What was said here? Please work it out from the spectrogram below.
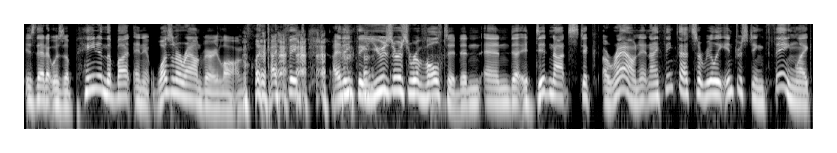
is that it was a pain in the butt and it wasn't around very long. Like I think I think the users revolted and and uh, it did not stick around. And I think that's a really interesting thing like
